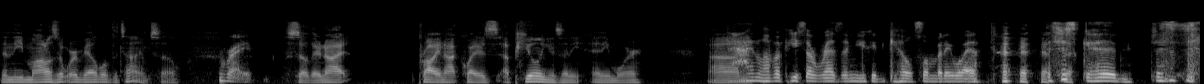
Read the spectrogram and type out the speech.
than the models that were available at the time. So Right. so they're not probably not quite as appealing as any anymore. I Um, love a piece of resin you could kill somebody with. It's just good. Just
